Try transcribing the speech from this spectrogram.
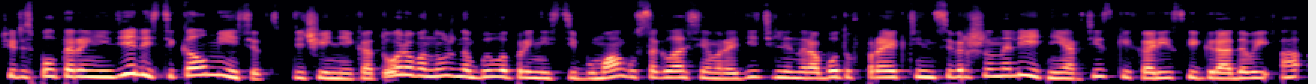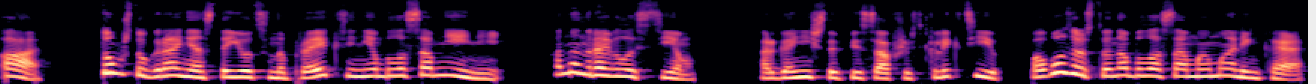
Через полторы недели истекал месяц, в течение которого нужно было принести бумагу с согласием родителей на работу в проекте несовершеннолетней артистки Харийской Градовой АА. В том, что Грани остается на проекте, не было сомнений. Она нравилась всем, органично вписавшись в коллектив. По возрасту она была самая маленькая.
